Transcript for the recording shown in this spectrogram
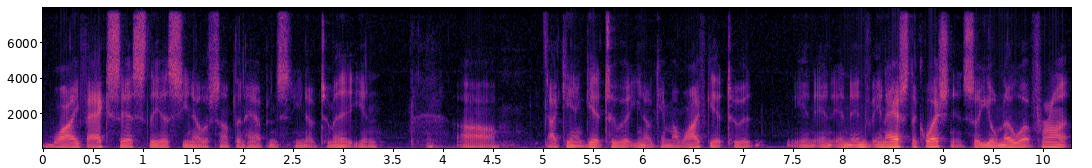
wife access this? You know, if something happens, you know, to me, and uh, I can't get to it. You know, can my wife get to it? And and, and, and ask the question so you'll know up front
